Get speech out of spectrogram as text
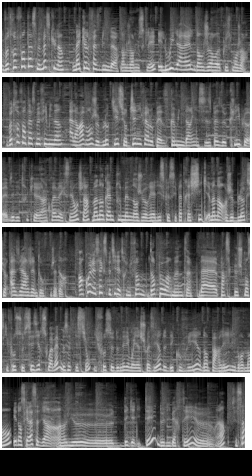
Votre fantasme masculin, Michael Fassbinder dans le genre musclé et Louis Garrel dans le genre plus mon genre. Votre fantasme féminin? Alors avant, je bloquais sur Jennifer Lopez comme une dingue. Ces espèces de clips, elle faisait des trucs incroyables avec ses hanches là. Maintenant quand même tout de même, non, je réalise que c'est pas très chic. Et Maintenant, je bloque sur Asia Argento. J'adore. En quoi le sexe peut-il être une forme d'empowerment? Bah parce que je pense qu'il faut se saisir soi-même de cette question. Il faut se donner les moyens de choisir, de découvrir, d'en parler librement. Et dans ce cas-là, ça devient un lieu euh, d'égalité, de liberté. euh, voilà, c'est ça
